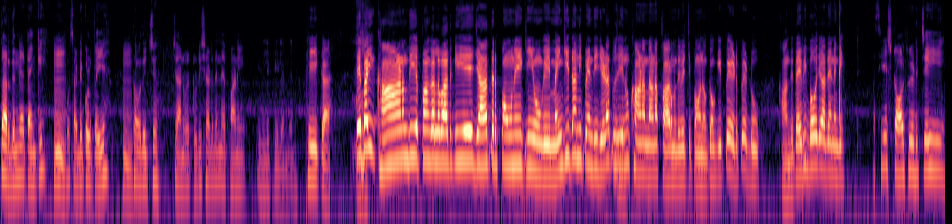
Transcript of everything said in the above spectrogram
ਧਰ ਦਿੰਨੇ ਆ ਟੈਂਕੀ। ਉਹ ਸਾਡੇ ਕੋਲ ਪਈ ਹੈ। ਤਾਂ ਉਹਦੇ 'ਚ ਜਾਨਵਰ ਟੂਟੀ ਛੱਡ ਦਿੰਨੇ ਆ ਪਾਣੀ ਇਜ਼ੀਲੀ ਪੀ ਲੈਂਦੇ ਨੇ। ਠੀਕ ਆ। ਤੇ ਬਾਈ ਖਾਣ ਦੀ ਆਪਾਂ ਗੱਲਬਾਤ ਕਰੀਏ ਜ਼ਿਆਦਾਤਰ ਪਾਉਨੇ ਕੀ ਹੋਗੇ ਮਹਿੰਗੀ ਤਾਂ ਨਹੀਂ ਪੈਂਦੀ ਜਿਹੜਾ ਤੁਸੀਂ ਇਹਨੂੰ ਖਾਣਾ ਦਾਣਾ ਫਾਰਮ ਦੇ ਵਿੱਚ ਪਾਉਨੇ ਕਿਉਂਕਿ ਭੇਡ ਭੇਡੂ ਖਾਂਦੇ ਤਾਂ ਇਹ ਵੀ ਬਹੁਤ ਜ਼ਿਆਦਾ ਨੇਗੇ। ਅਸੀਂ ਇਹ ਸਟਾਲ ਫੀਡ 'ਚ ਹੀ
